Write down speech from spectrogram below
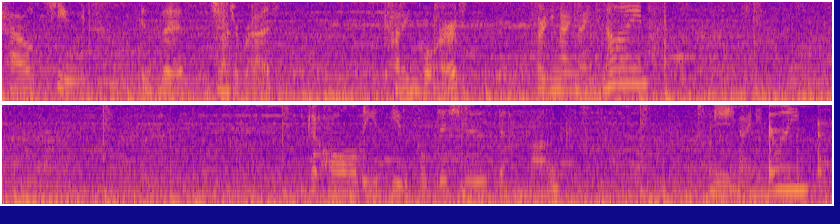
How cute is this gingerbread cutting board? $39.99. Look at all these beautiful dishes and mugs. $28.99.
